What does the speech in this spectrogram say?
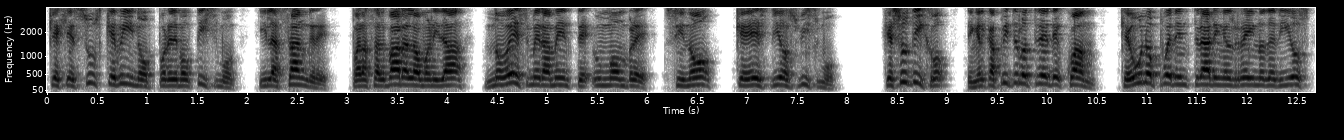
que Jesús que vino por el bautismo y la sangre para salvar a la humanidad no es meramente un hombre, sino que es Dios mismo. Jesús dijo en el capítulo 3 de Juan que uno puede entrar en el reino de Dios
